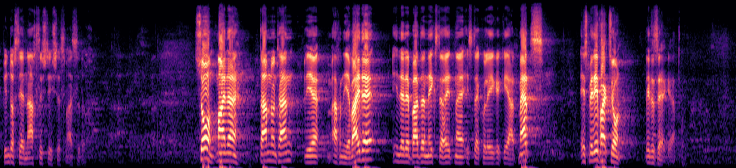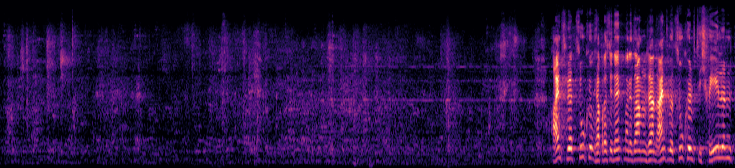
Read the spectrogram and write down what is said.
Ich bin doch sehr nachsichtig, das weißt du doch. So, meine Damen und Herren, wir machen hier weiter in der Debatte. Nächster Redner ist der Kollege Gerhard Merz, SPD-Fraktion. Bitte sehr, Gerhard. Eins wird Herr Präsident, meine Damen und Herren, eins wird zukünftig fehlen,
